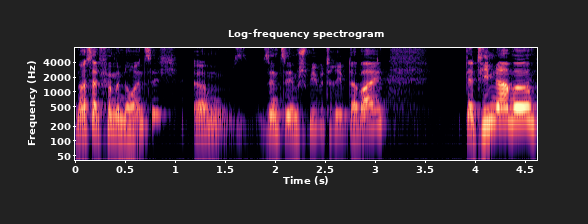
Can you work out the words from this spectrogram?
1995 ähm, sind sie im Spielbetrieb dabei. Der Teamname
